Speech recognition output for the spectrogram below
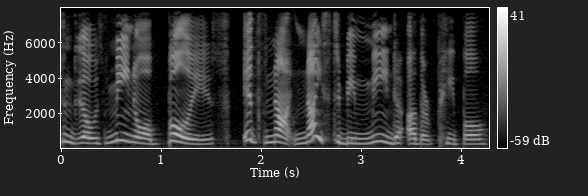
listen to those mean old bullies. It's not nice to be mean to other people.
